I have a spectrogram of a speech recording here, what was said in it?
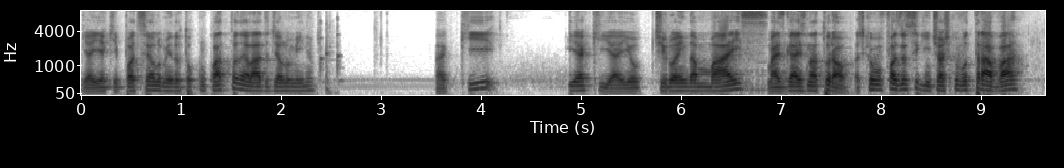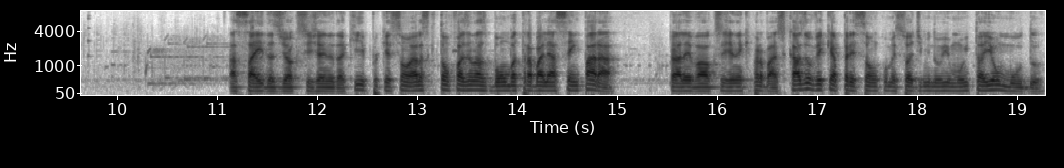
E aí aqui pode ser alumínio. Eu tô com 4 toneladas de alumínio. Aqui e aqui. Aí eu tiro ainda mais, mais gás natural. Acho que eu vou fazer o seguinte, acho que eu vou travar as saídas de oxigênio daqui, porque são elas que estão fazendo as bombas trabalhar sem parar, para levar o oxigênio aqui para baixo. Caso eu ver que a pressão começou a diminuir muito, aí eu mudo.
